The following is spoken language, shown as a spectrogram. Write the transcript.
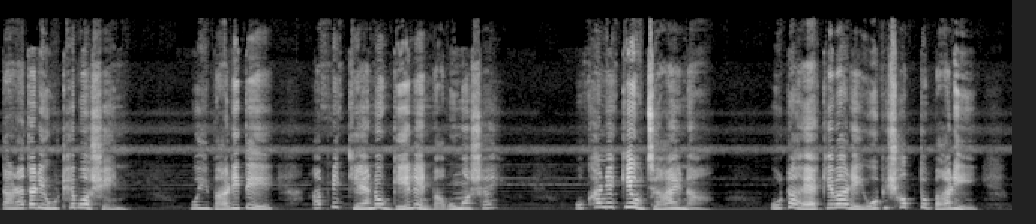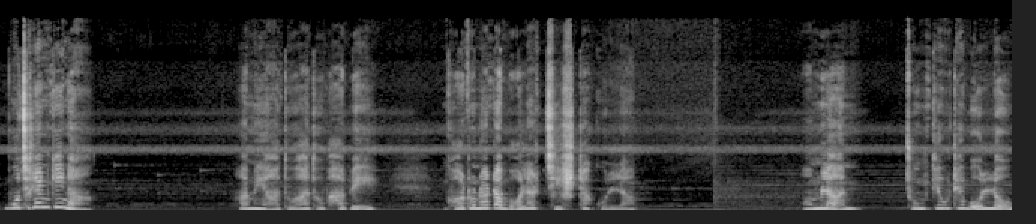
তাড়াতাড়ি উঠে বসেন। ওই বাড়িতে আপনি কেন গেলেন বাবুমশাই? ওখানে কেউ যায় না। ওটা একেবারে অভিশপ্ত বাড়ি, বুঝলেন কি না? আমি আধো আধোভাবে ঘটনাটা বলার চেষ্টা করলাম। অম্লান চমকে উঠে বলল,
